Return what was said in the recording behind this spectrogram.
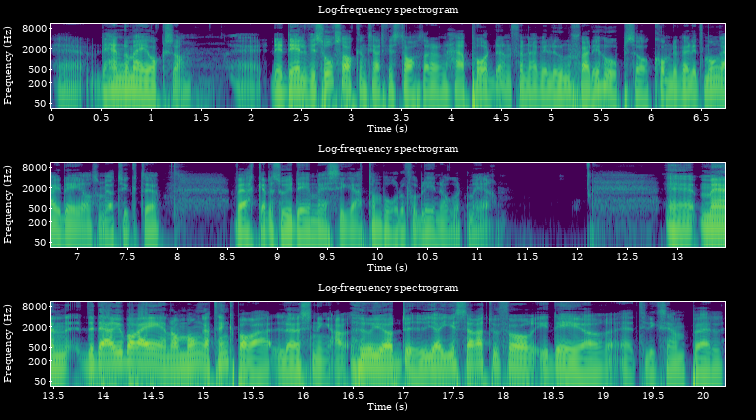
Eh, det händer mig också. Eh, det är delvis orsaken till att vi startade den här podden, för när vi lunchade ihop så kom det väldigt många idéer som jag tyckte verkade så idémässiga att de borde få bli något mer. Eh, men det där är ju bara en av många tänkbara lösningar. Hur gör du? Jag gissar att du får idéer till exempel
